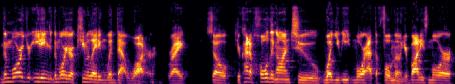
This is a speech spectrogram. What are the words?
the more you're eating the more you're accumulating with that water right? So you're kind of holding on to what you eat more at the full moon. Your body's more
